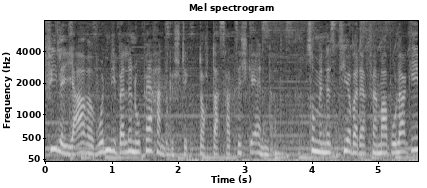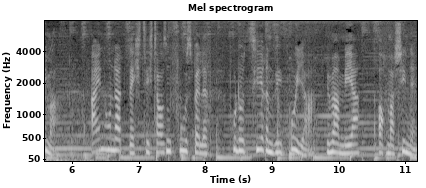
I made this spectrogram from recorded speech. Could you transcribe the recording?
Viele Jahre wurden die Bälle nur per Hand gestickt, doch das hat sich geändert. Zumindest hier bei der Firma Bolagema. 160.000 Fußbälle produzieren sie pro Jahr, immer mehr auch maschinell.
